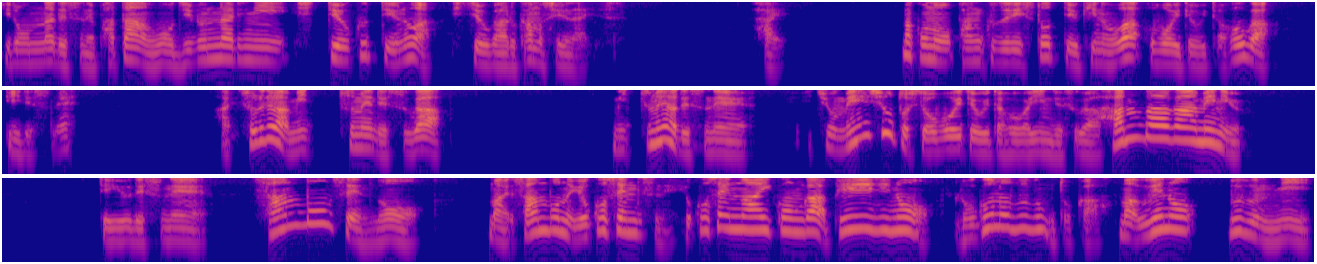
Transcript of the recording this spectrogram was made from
いろんなですね、パターンを自分なりに知っておくっていうのは必要があるかもしれないです。はい。まあ、このパンクズリストっていう機能は覚えておいた方がいいですね。はい。それでは3つ目ですが、3つ目はですね、一応名称として覚えておいた方がいいんですが、ハンバーガーメニューっていうですね、3本線の、まあ3本の横線ですね。横線のアイコンがページのロゴの部分とか、まあ上の部分に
